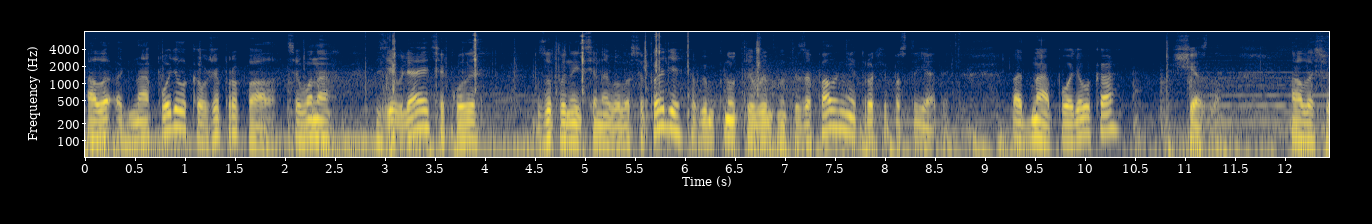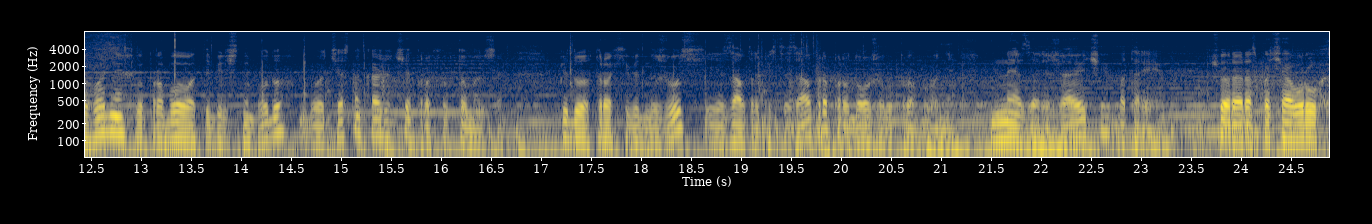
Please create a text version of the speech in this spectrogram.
Але одна поділка вже пропала. Це вона з'являється, коли зупинитися на велосипеді, вимкнути, вимкнути запалення і трохи постояти. Одна поділка щезла. Але сьогодні випробовувати більш не буду, бо, чесно кажучи, трохи втомився. Піду трохи відлежусь і завтра, післязавтра продовжу випробування, не заряджаючи батарею. Вчора розпочав рух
